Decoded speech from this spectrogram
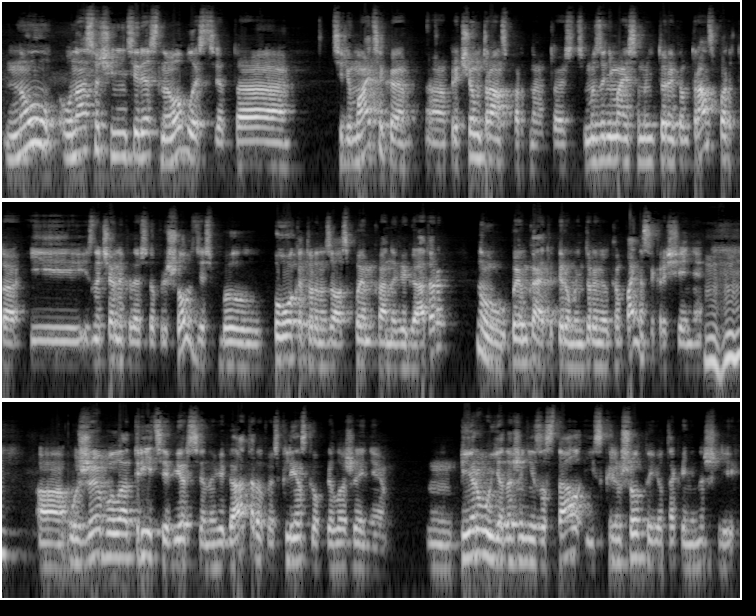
Ну, у нас очень интересная область, это телематика, а, причем транспортная. То есть мы занимаемся мониторингом транспорта, и изначально, когда я сюда пришел, здесь был ПО, который назывался ПМК «Навигатор». Ну, ПМК – это первая мониторинговая компания, сокращение. Uh-huh. уже была третья версия навигатора, то есть клиентского приложения. Первую я даже не застал, и скриншоты ее так и не нашли.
